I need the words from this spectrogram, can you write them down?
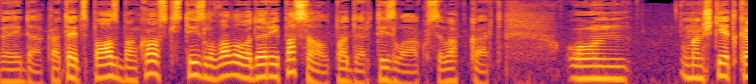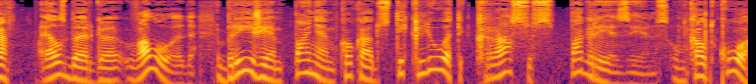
veidā. Kā teica Pāvils Bankovskis, tīzla valoda arī pasauli padara tīzlāku sev apkārt. Un man šķiet, ka Elsberga valoda brīžiem paņem kaut kādus tik ļoti krasus pagriezienus un kaut ko,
